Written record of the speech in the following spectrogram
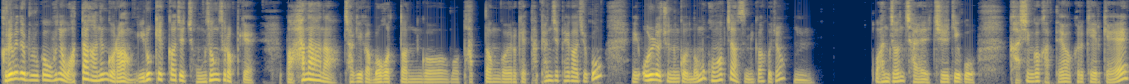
그럼에도 불구하고 그냥 왔다 가는 거랑 이렇게까지 정성스럽게 막 하나하나 자기가 먹었던 거, 뭐 봤던 거 이렇게 다 편집해가지고 올려주는 거 너무 고맙지 않습니까? 그죠? 음. 완전 잘 즐기고 가신 것 같아요. 그렇게 이렇게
